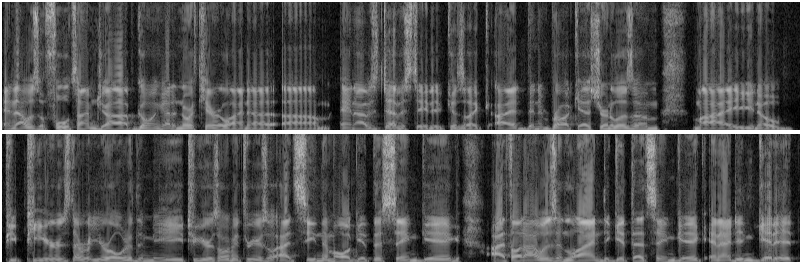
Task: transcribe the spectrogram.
and that was a full time job going out of North Carolina. Um, and I was devastated because like I had been in broadcast journalism. My you know peers that were a year older than me, two years older than me, three years old, I'd seen them all get this same gig. I thought I was in line to get that same gig, and I didn't get it.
